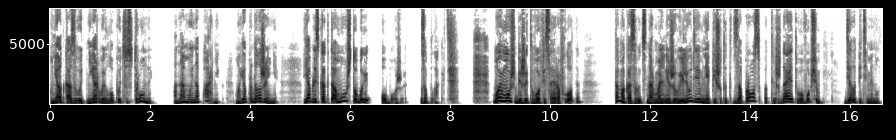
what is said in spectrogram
У нее отказывают нервы и лопаются струны. Она мой напарник, мое продолжение. Я близка к тому, чтобы, о боже, заплакать. Мой муж бежит в офис аэрофлота. Там оказываются нормальные живые люди, мне пишут этот запрос, подтверждает его. В общем, дело пяти минут.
